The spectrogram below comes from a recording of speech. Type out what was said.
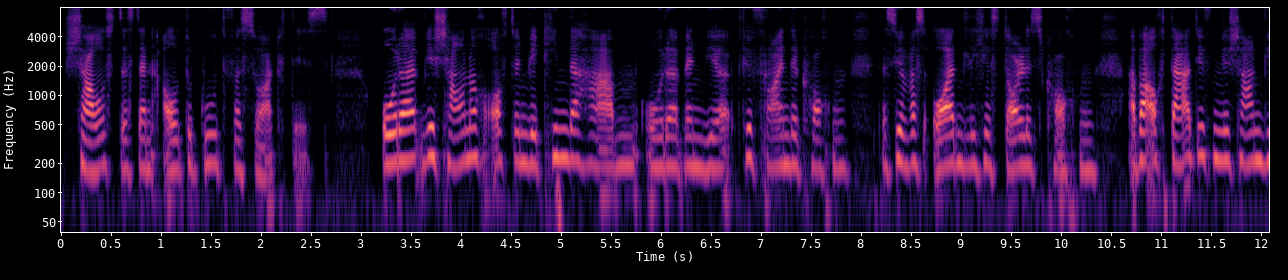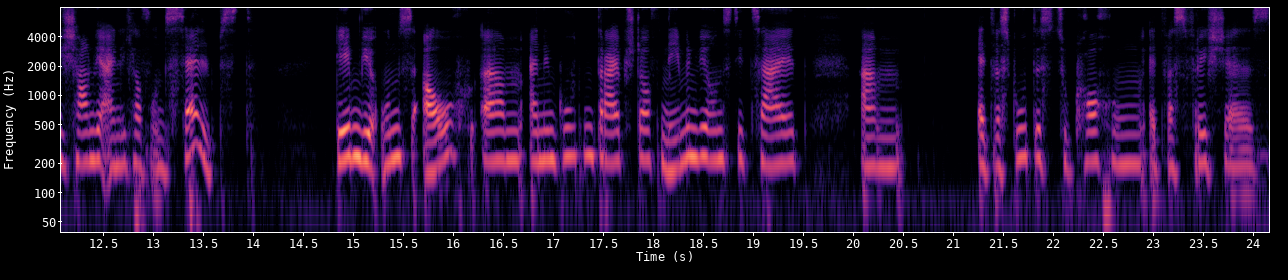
schaust, dass dein Auto gut versorgt ist. Oder wir schauen auch oft, wenn wir Kinder haben oder wenn wir für Freunde kochen, dass wir was ordentliches, Tolles kochen. Aber auch da dürfen wir schauen, wie schauen wir eigentlich auf uns selbst. Geben wir uns auch ähm, einen guten Treibstoff? Nehmen wir uns die Zeit, ähm, etwas Gutes zu kochen, etwas Frisches?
